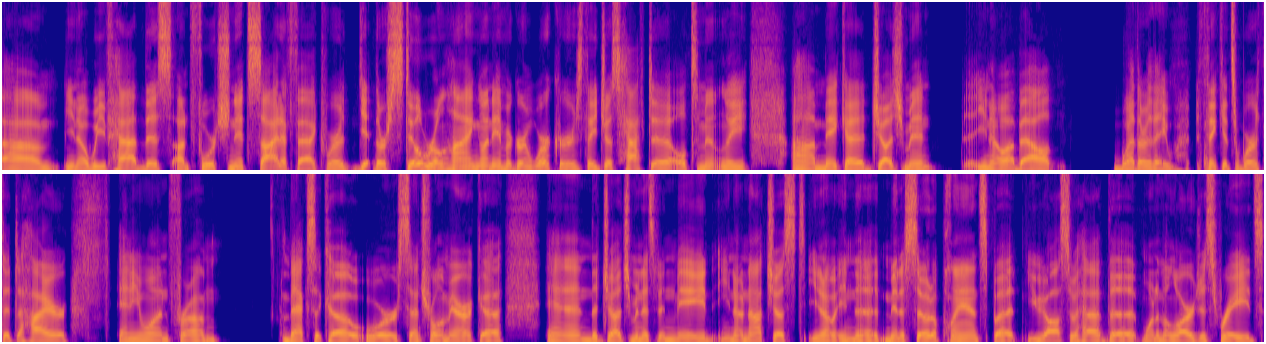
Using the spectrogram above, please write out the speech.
um, you know, we've had this unfortunate side effect where they're still relying on immigrant workers. They just have to ultimately uh, make a judgment, you know, about whether they think it's worth it to hire anyone from Mexico or Central America. And the judgment has been made, you know, not just, you know, in the Minnesota plants, but you also have the one of the largest raids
